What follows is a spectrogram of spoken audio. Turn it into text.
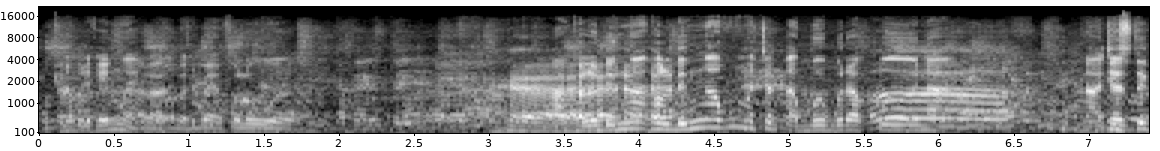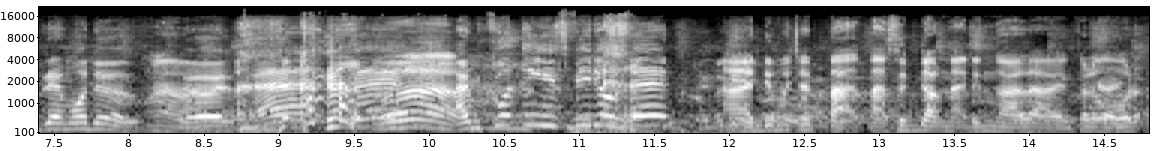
oh, Kenapa dia famous lah sebab dia banyak follower ha, Kalau dengar kalau dengar pun macam tak beberapa nak Nak macam Instagram model. Ha. I'm quoting his videos man. Okay. Ah, dia macam tak tak sedap nak dengar lah. Kalau Right. orang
